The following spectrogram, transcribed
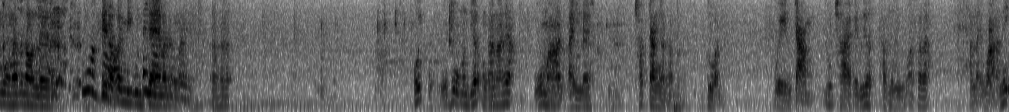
ง่วงแล้วไปนอนเลยง่วงที่เราไปมีกุญแจมาจากไหนอ่าฮะโอ้ยโอ้โหพวกมันเยอะเหมือนกันนะเนี่ยโอ้หมาเต็มเลยช็อตกันกันครับด่วนเวรกรรมลูกชายไปเลือกธนูมาซะละอะไรวะนี่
